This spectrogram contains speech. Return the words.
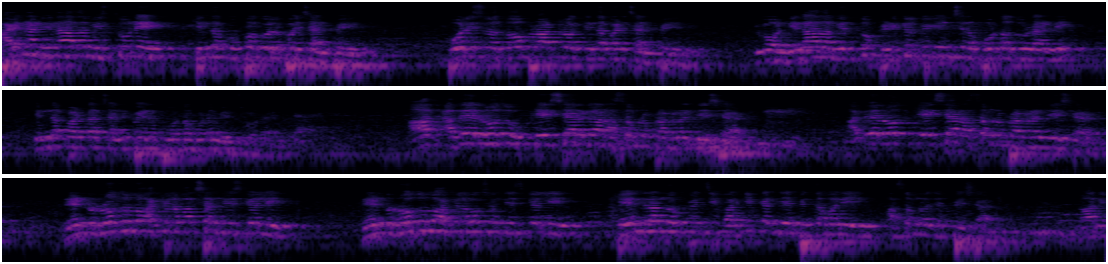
పైన నినాదం ఇస్తూనే కింద కుప్పగొలిపోయి చనిపోయింది. పోలీసుల తోపులాట్లో కింద పడి చనిపోయింది. ఇగో నినాదం ఇస్తూ పిడికిలు బిగించిన ఫోటో చూడండి. కింద పడ్డ చనిపోయిన ఫోటో కూడా మీరు చూడండి. అదే రోజు కేసీఆర్ గారు అసెంబ్లీ ప్రకటన చేశాడు. అదే రోజు కేసీఆర్ అసెంబ్లీ ప్రకటన చేశాడు. రెండు రోజుల్లో అఖిల పక్షాన్ని తీసుకెళ్ళి రెండు రోజుల్లో అఖిల పక్షం తీసుకెళ్ళి కేంద్రాన్ని ఒప్పించి వర్గీకరణ చేపిద్దామని అసెంబ్లీలో చెప్పేశాడు. కానీ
